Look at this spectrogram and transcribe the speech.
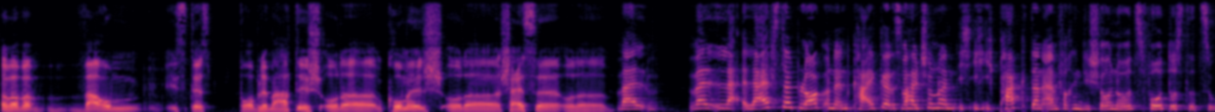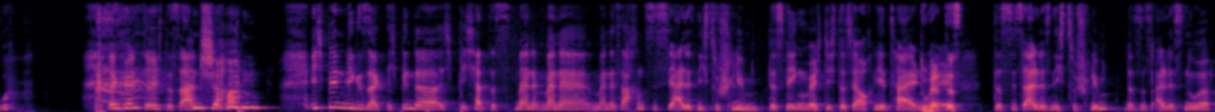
Aber, aber warum ist das problematisch oder komisch oder scheiße oder Weil, weil Li- Lifestyle-Blog und Entkalker, das war halt schon ein, ich, ich, ich pack dann einfach in die Shownotes Fotos dazu. Dann könnt ihr euch das anschauen. Ich bin, wie gesagt, ich bin da, ich, ich hatte das, meine, meine, meine Sachen, das ist ja alles nicht so schlimm. Deswegen möchte ich das ja auch hier teilen. Du hättest- Das ist alles nicht so schlimm. Das ist alles nur,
